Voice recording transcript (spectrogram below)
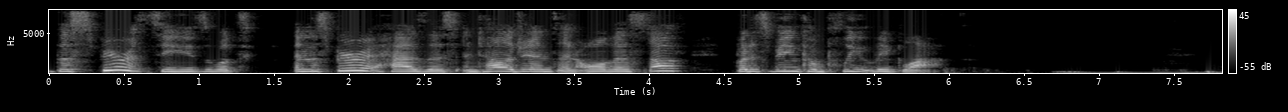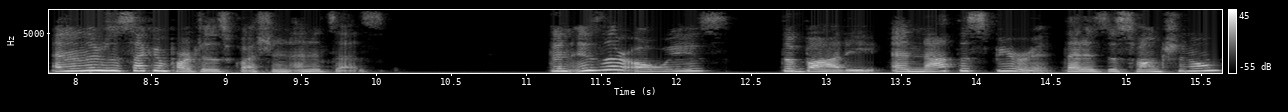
the spirit sees what's and the spirit has this intelligence and all this stuff, but it's being completely blocked. And then there's a second part to this question, and it says, Then is there always the body and not the spirit that is dysfunctional?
